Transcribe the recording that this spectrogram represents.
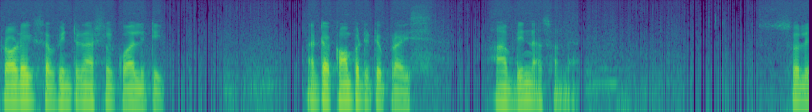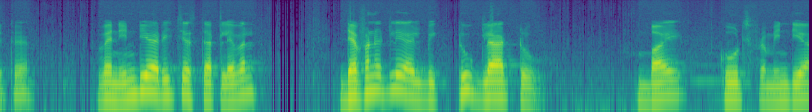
products of international quality at a competitive price அப்படின்னு நான் சொன்னேன். சொல்லிட்டு when India reaches that level definitely I will be too glad to buy goods from India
